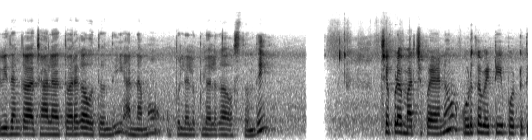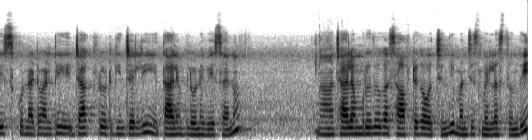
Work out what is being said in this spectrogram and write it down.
ఈ విధంగా చాలా త్వరగా అవుతుంది. అన్నము పుల్లలు పుల్లలుగా వస్తుంది. చెప్పడం మర్చిపోయాను. ఉడకబెట్టి పొట్టు తీసుకున్నటువంటి జాక్ ఫ్రూట్ గింజల్ని తాలింపులోనే వేశాను. చాలా మృదువుగా సాఫ్ట్గా వచ్చింది. మంచి స్మెల్ వస్తుంది.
